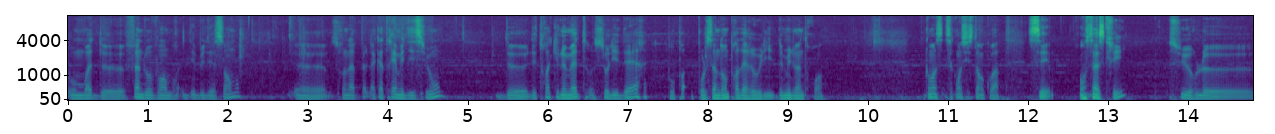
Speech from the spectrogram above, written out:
au mois de fin novembre, début décembre, euh, ce qu'on appelle la quatrième édition de, des 3 km solidaires pour, le syndrome Prader-Willy 2023. Comment ça, consiste en quoi? C'est on s'inscrit sur le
